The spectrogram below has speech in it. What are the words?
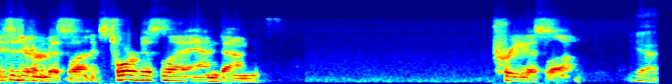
It's a different Vizla. It's Tor Vizla and um, pre Vizla. Yeah,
